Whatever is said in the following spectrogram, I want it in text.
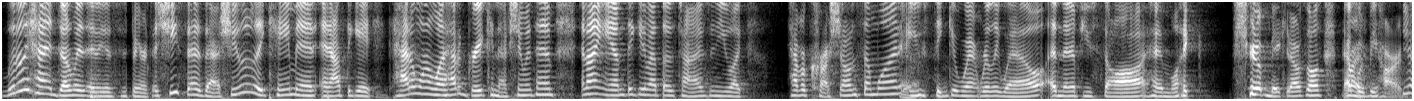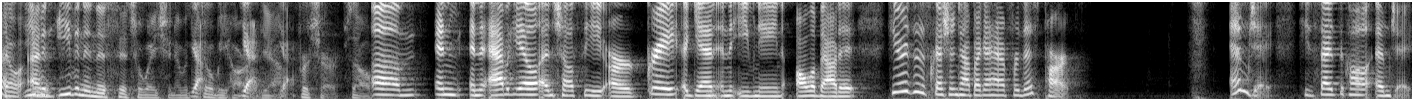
literally hadn't done with any of this experience. And she says that. She literally came in and out the gate, had a one on one, had a great connection with him. And I am thinking about those times when you like have a crush on someone and you think it went really well. And then if you saw him like shoot up making out songs, that Right. would be hard. Yeah, So even I'm- even in this situation, it would Yeah. still be hard. Yes, yeah, yeah. for sure. So Um, and and Abigail and Chelsea are great again in the evening, all about it. Here's the discussion topic I have for this part. MJ. He decides to call MJ.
